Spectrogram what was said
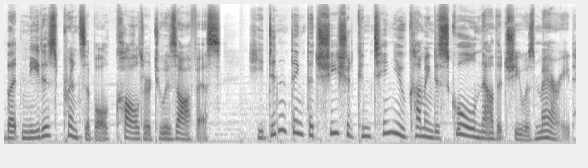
but Nita's principal called her to his office. He didn't think that she should continue coming to school now that she was married.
